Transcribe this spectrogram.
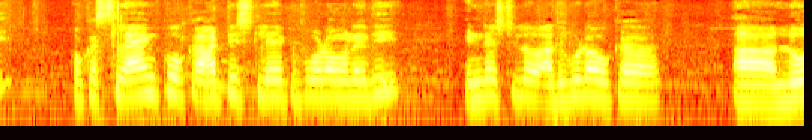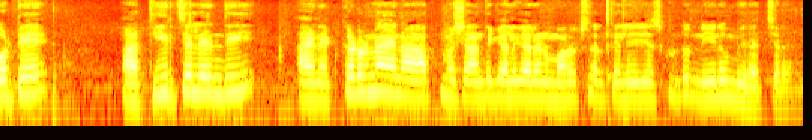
ఒక స్లాంగ్ ఒక ఆర్టిస్ట్ లేకపోవడం అనేది ఇండస్ట్రీలో అది కూడా ఒక లోటే ఆ తీర్చలేంది ఆయన ఎక్కడున్నా ఆయన ఆత్మశాంతి కలగాలని మరొకసారి తెలియజేసుకుంటూ నేను మీరు వచ్చారండి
